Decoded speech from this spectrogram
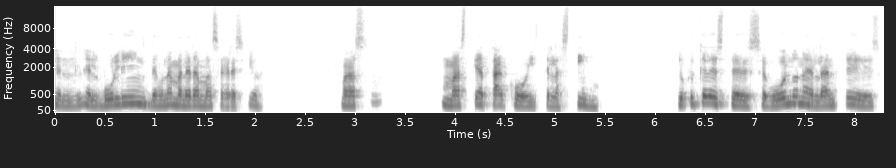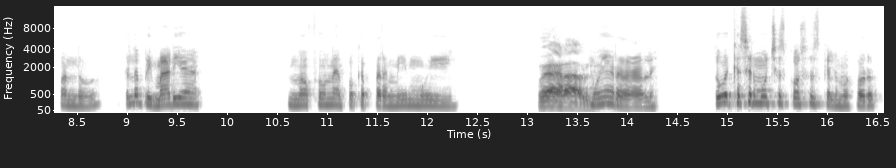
el- el bullying de una manera más agresiva. Más, más te ataco y te lastimo. Yo creo que desde segundo en adelante es cuando, que la primaria no fue una época para mí muy, Muy agradable. muy agradable. Tuve que hacer muchas cosas que a lo mejor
